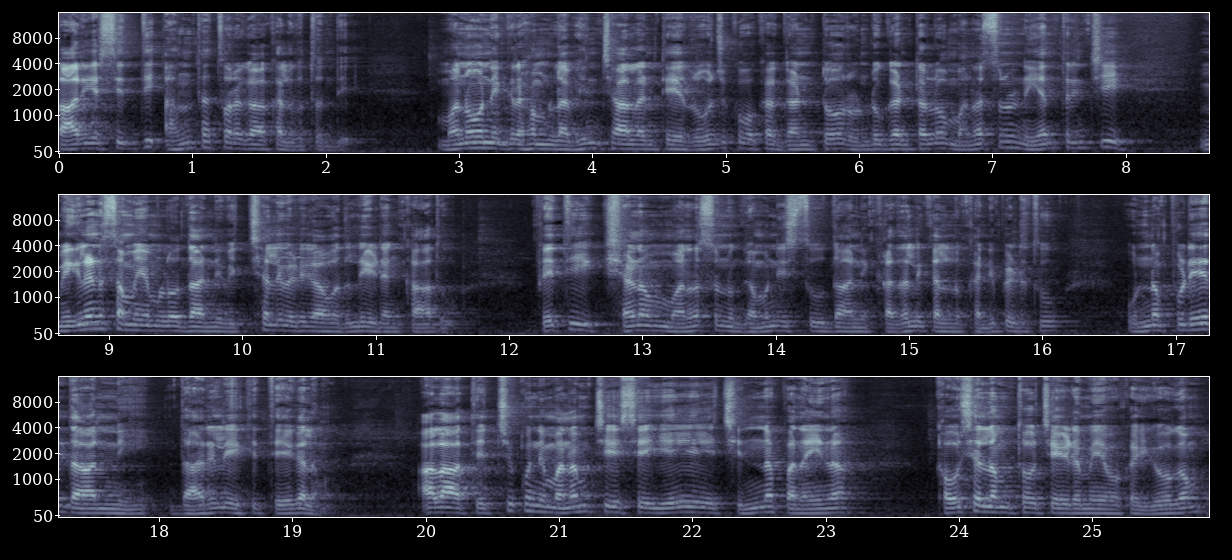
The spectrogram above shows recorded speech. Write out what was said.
కార్యసిద్ధి అంత త్వరగా కలుగుతుంది. మనోనిగ్రహం లభించాలంటే రోజుకు ఒక గంటో రెండు గంటలో మనసును నియంత్రించి మిగిలిన సమయంలో దాన్ని విచ్చలవిడిగా వదిలేయడం కాదు. ప్రతి క్షణం మనసును గమనిస్తూ దాని కదలికలను కనిపెడుతూ ఉన్నప్పుడే దాన్ని దారిలేకి తేగలం. అలా తెచ్చుకుని మనం చేసే ఏ చిన్న పనైనా కౌశలంతో చేయడమే ఒక యోగం.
